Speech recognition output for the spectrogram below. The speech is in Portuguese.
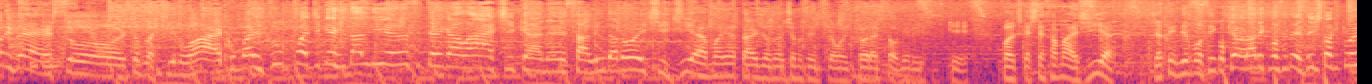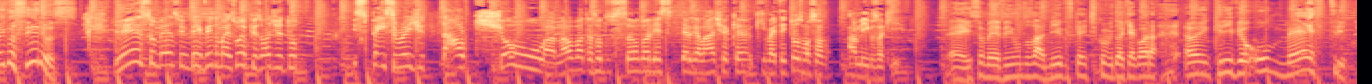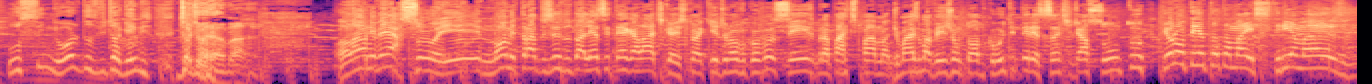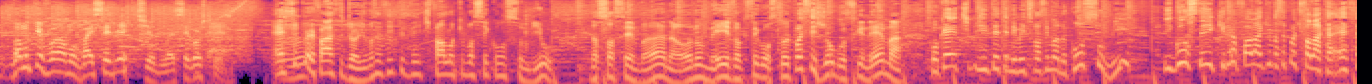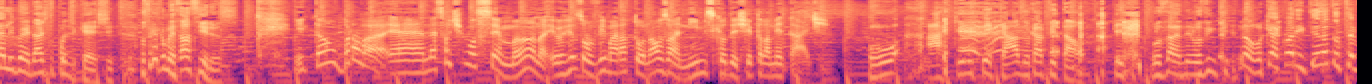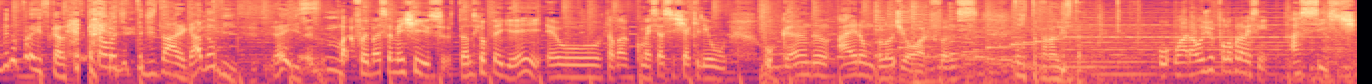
Universo! Estamos aqui no ar com mais um podcast da Aliança Intergaláctica nessa linda noite, dia, manhã, tarde ou noite. Eu não sei de onde que que está ouvindo isso, porque o podcast tem essa magia de atender você em qualquer horário que você deseje. Estou aqui com meu amigo Sirius. Isso mesmo, bem-vindo a mais um episódio do Space Radio Talk Show, a nova tradução do Aliança Intergaláctica que, que vai ter todos os nossos amigos aqui. É isso mesmo, e um dos amigos que a gente convidou aqui agora é o incrível, o mestre, o senhor dos videogames, Jojorama. Olá, universo! E nome traduzido do Aliança Intergaláctica, estou aqui de novo com vocês para participar de mais uma vez de um tópico muito interessante de assunto que eu não tenho tanta maestria, mas vamos que vamos, vai ser divertido, vai ser gostoso. É super fácil, George. Você simplesmente fala o que você consumiu na sua semana, ou no mês, ou o que você gostou. Pode ser jogo, cinema, qualquer tipo de entretenimento. Você fala assim, mano, consumi e gostei. Queria falar aqui. Você pode falar, cara. Essa é a liberdade do podcast. Você quer começar, Sirius? Então, bora lá. É, nessa última semana, eu resolvi maratonar os animes que eu deixei pela metade. Pô, aquele pecado capital. Os, os, não, o que a quarentena tá servindo pra isso, cara. Tudo que tava de, de largada eu vi. É isso. Foi basicamente isso. Tanto que eu peguei, eu tava, comecei a assistir aquele o, o Gundam Iron Blood Orphans. Puta, tá na lista. O, o Araújo falou pra mim assim: assiste.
